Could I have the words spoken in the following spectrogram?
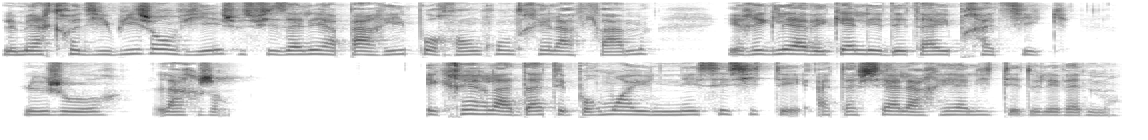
Le mercredi 8 janvier, je suis allée à Paris pour rencontrer la femme et régler avec elle les détails pratiques, le jour, l'argent. Écrire la date est pour moi une nécessité attachée à la réalité de l'événement.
